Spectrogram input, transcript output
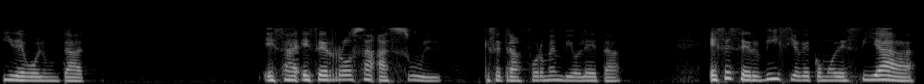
y de voluntad. Esa, ese rosa azul que se transforma en violeta ese servicio que como decía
